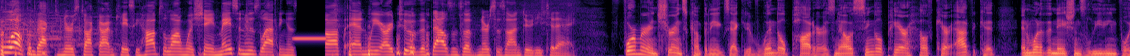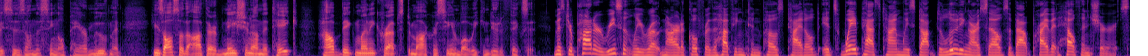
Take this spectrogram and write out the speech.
medicine. Welcome back to Nurse Talk. I'm Casey Hobbs, along with Shane Mason, who's laughing his off, and we are two of the thousands of nurses on duty today. Former insurance company executive Wendell Potter is now a single payer healthcare advocate and one of the nation's leading voices on the single payer movement. He's also the author of Nation on the Take How Big Money Corrupts Democracy and What We Can Do to Fix It. Mr. Potter recently wrote an article for the Huffington Post titled, It's Way Past Time We Stop Deluding Ourselves About Private Health Insurers.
